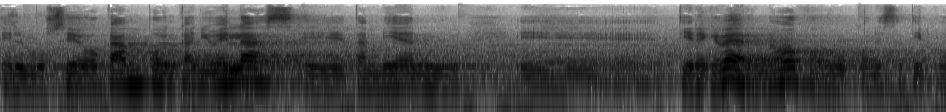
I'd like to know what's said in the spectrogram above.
el Museo Campo en Cañuelas también tiene que ver con, ese tipo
